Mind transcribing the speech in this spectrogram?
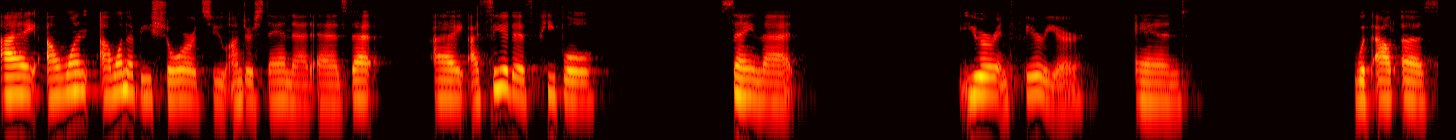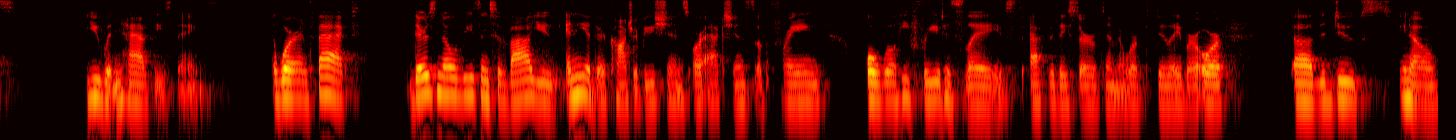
I, I want, I want to be sure to understand that as that, I, I see it as people saying that you're inferior and without us, you wouldn't have these things. Where in fact, there's no reason to value any of their contributions or actions of freeing, or will he freed his slaves after they served him and worked day labor, or uh, the dukes, you know,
